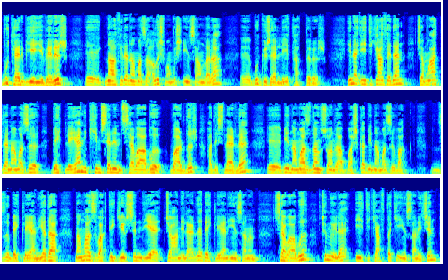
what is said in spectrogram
bu terbiyeyi verir, e, nafile namaza alışmamış insanlara e, bu güzelliği tattırır. Yine itikaf eden, cemaatle namazı bekleyen kimsenin sevabı vardır hadislerde. E, bir namazdan sonra başka bir namazı vak bekleyen ya da namaz vakti girsin diye camilerde bekleyen insanın sevabı tümüyle itikaftaki insan için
